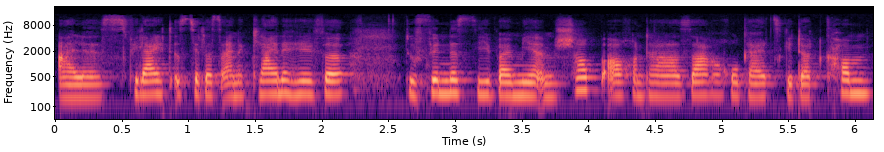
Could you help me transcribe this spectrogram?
alles. Vielleicht ist dir das eine kleine Hilfe. Du findest sie bei mir im Shop, auch unter sararogalski.com.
